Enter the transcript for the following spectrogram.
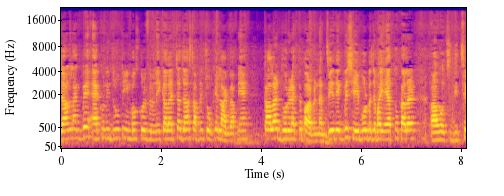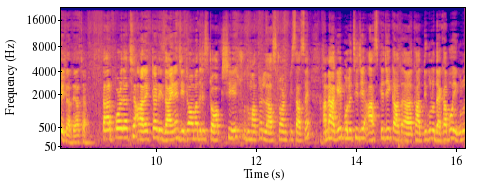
যার লাগবে এখনই দ্রুত ইনবক্স করে ফেলুন। এই কালারটা জাস্ট আপনি চোখে লাগবে। আপনি কালার ধরে রাখতে পারবেন না। যে দেখবে সেই বলবে যে, ভাই, এত কালার হচ্ছে দিচ্ছে এটাতে। আচ্ছা তারপরে যাচ্ছে আরেকটা ডিজাইনে যেটা আমাদের স্টক শেষ, শুধুমাত্র লাস্ট ওয়ান পিস আছে। আমি আগেই বলেছি যে, আজকে যে খাদ্যগুলো দেখাবো, এগুলো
